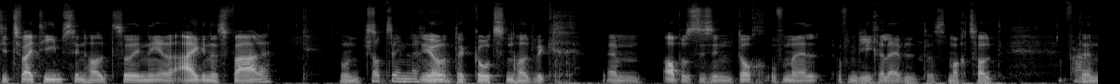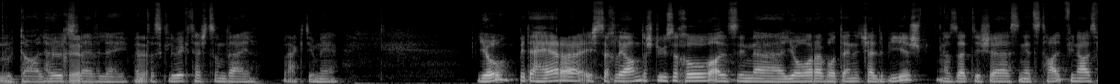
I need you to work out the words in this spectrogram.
die zwei Teams sind halt so in ihrer eigenen Sphäre. Und Schon ziemlich. ja, da geht es dann halt wirklich. Ähm, aber sie sind doch auf dem, auf dem gleichen Level. Das macht es halt. Allem dann- brutal höchstes ja. Level, ey. Wenn Ja. du das geschaut hast zum Teil, legt dir mehr. Ja, bei den Herren ist es ein bisschen anders rausgekommen als in äh, Jahren, wo die NHL dabei ist. Also dort ist, äh, sind jetzt die Halbfinals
